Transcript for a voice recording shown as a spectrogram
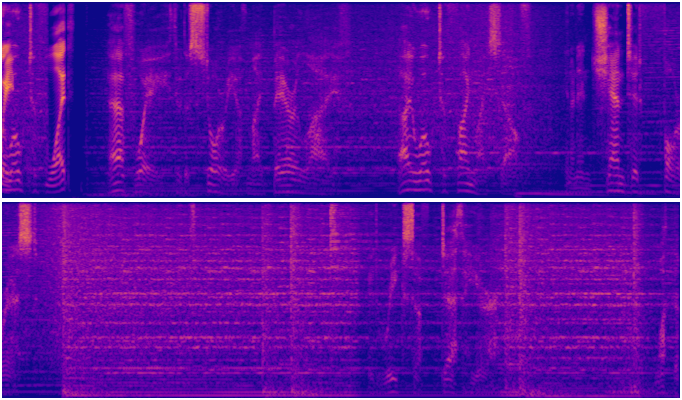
Wait, what? Halfway through the story of my bare life, I woke to find myself in an enchanted forest. Reeks of death here. What the?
